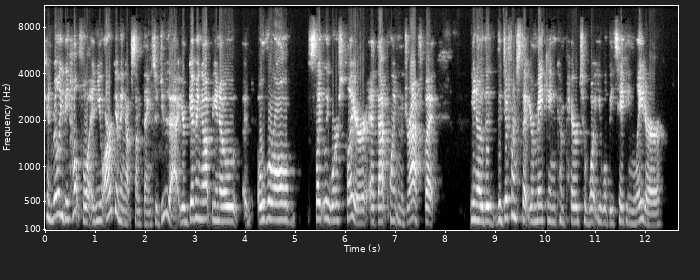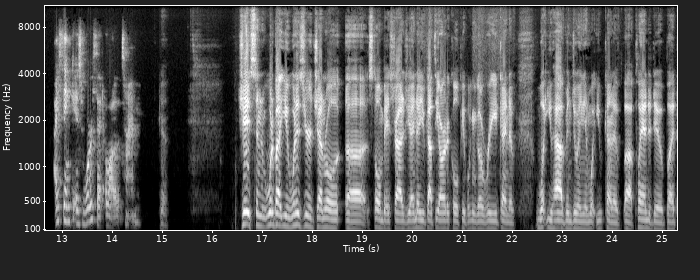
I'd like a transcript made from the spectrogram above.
can really be helpful. And you are giving up something to do that. You're giving up, you know, an overall slightly worse player at that point in the draft. But, you know, the, the difference that you're making compared to what you will be taking later, I think is worth it a lot of the time. Yeah. Jason, what about you? What is your general uh, stolen base strategy? I know you've got the article; people can go read kind of what you have been doing and what you kind of uh, plan to do. But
